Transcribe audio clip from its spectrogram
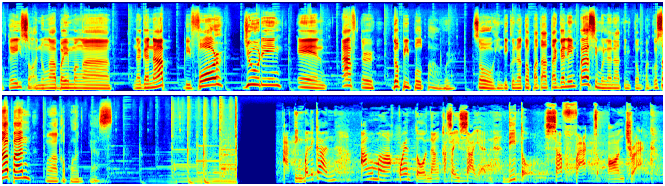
Okay, so ano nga ba yung mga naganap before, during, and after the People Power? So, hindi ko na to patatagalin pa. Simulan natin itong pag-usapan, mga kapodcast. Ating balikan ang mga kwento ng kasaysayan dito sa Fact on Track.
